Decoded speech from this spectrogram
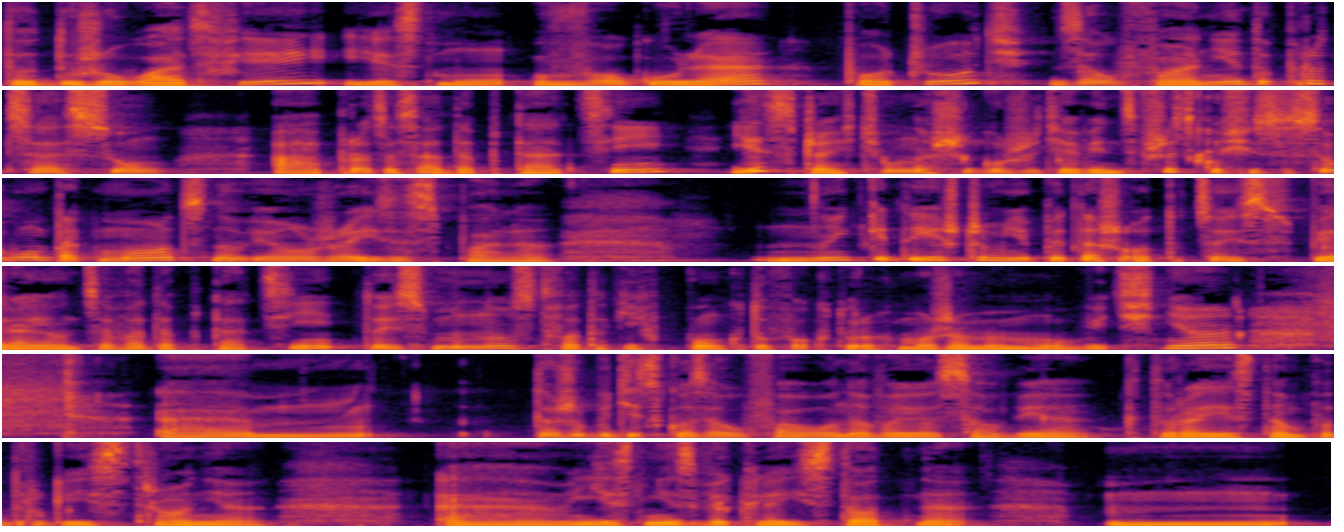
to dużo łatwiej jest mu w ogóle poczuć zaufanie do procesu, a proces adaptacji jest częścią naszego życia, więc wszystko się ze sobą tak mocno wiąże i zespala. No i kiedy jeszcze mnie pytasz o to, co jest wspierające w adaptacji, to jest mnóstwo takich punktów, o których możemy mówić, nie? Um, to, żeby dziecko zaufało nowej osobie, która jest tam po drugiej stronie, um, jest niezwykle istotne. Um,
